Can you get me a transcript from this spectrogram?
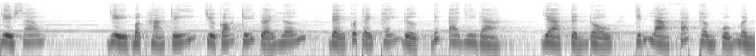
Vì sao? Vì bậc hạ trí chưa có trí tuệ lớn để có thể thấy được Đức A Di Đà, và tịnh độ chính là pháp thân của mình.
